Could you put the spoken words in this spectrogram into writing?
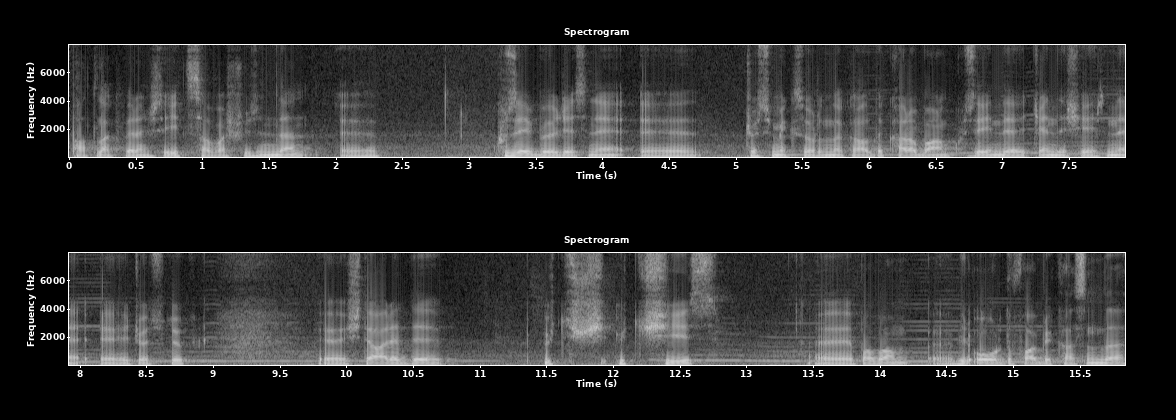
patlak veren işte iç savaş yüzünden e, kuzey bölgesine e, göçmek zorunda kaldık. Karabağ'ın kuzeyinde Cende şehrine e, göçtük. E, işte ailede 3 üç kişiyiz. E, babam e, bir ordu fabrikasında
